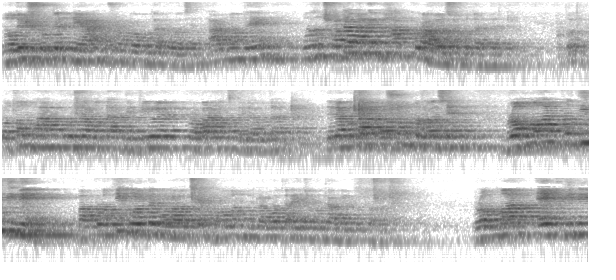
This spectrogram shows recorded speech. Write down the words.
নদীর স্রোতের ন্যায় অসংখ্য অবতার রয়েছে তার মধ্যে মূলত ছটা ভাগে ভাগ করা হয়েছে অবতারদেরকে তো প্রথম ভাগ পুরুষাবতার দ্বিতীয় প্রকার হচ্ছে লীলাবতার লীলাবতার অসংখ্য রয়েছে। ব্রহ্মার প্রতিদিনে বা প্রতি কল্পে বলা হচ্ছে ভগবান লীলাবতার এই জগতে আবির্ভূত ব্রহ্মার একদিনে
